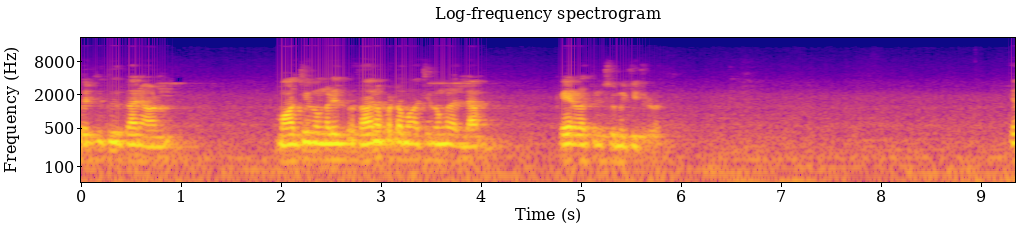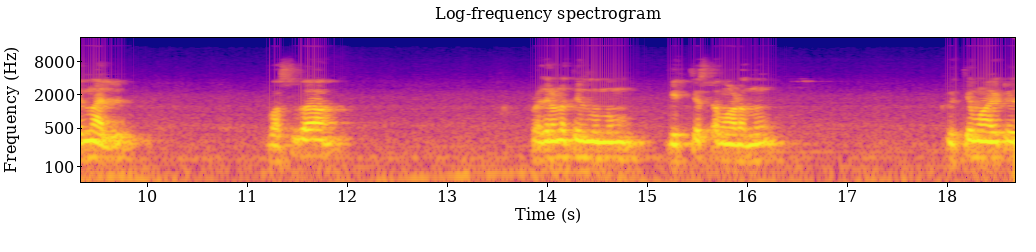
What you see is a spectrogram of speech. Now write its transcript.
വരുത്തി തീർക്കാനാണ് മാധ്യമങ്ങളിൽ പ്രധാനപ്പെട്ട മാധ്യമങ്ങളെല്ലാം കേരളത്തിൽ ശ്രമിച്ചിട്ടുള്ളത്. എന്നാൽ വസ്തുത പ്രചരണത്തിൽ നിന്നും വ്യത്യസ്തമാണെന്ന് കൃത്യമായിട്ട്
